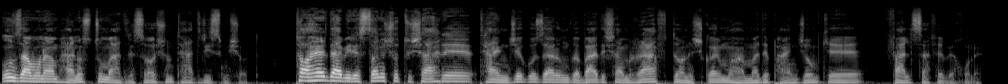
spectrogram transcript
اون زمان هم هنوز تو مدرسه هاشون تدریس می‌شد. تاهر دبیرستانش رو تو شهر تنجه گذروند و بعدش هم رفت دانشگاه محمد پنجم که فلسفه بخونه.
